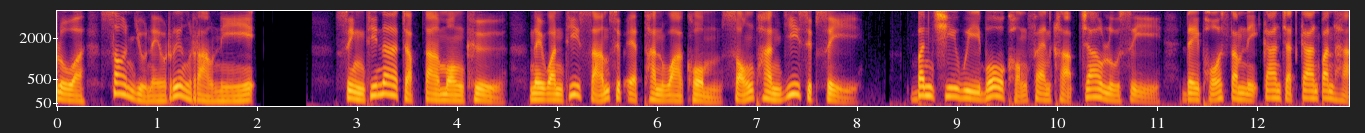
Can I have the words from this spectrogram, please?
กลัวซ่อนอยู่ในเรื่องราวนี้ สิ่งที่น่าจับตามองคือ ในวันที่ 31 ธันวาคม 2024 บัญชีวีโบของแฟนคลับเจ้าลูซี ได้โพสต์ตำหนิการจัดการปัญหา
